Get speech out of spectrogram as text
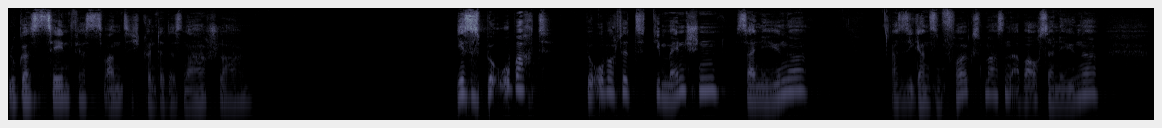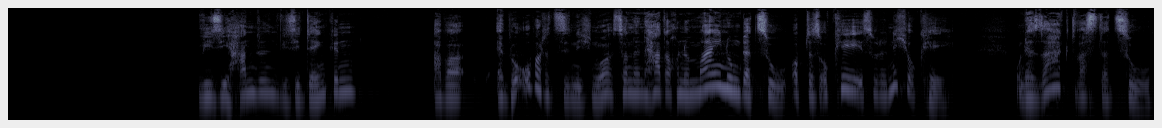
Lukas 10, Vers 20 könnt ihr das nachschlagen. Jesus beobachtet, beobachtet die Menschen, seine Jünger, also die ganzen Volksmassen, aber auch seine Jünger, wie sie handeln, wie sie denken, aber er beobachtet sie nicht nur, sondern er hat auch eine Meinung dazu, ob das okay ist oder nicht okay. Und er sagt was dazu.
